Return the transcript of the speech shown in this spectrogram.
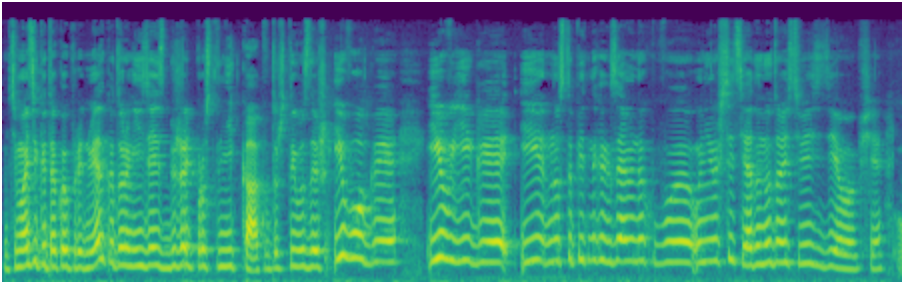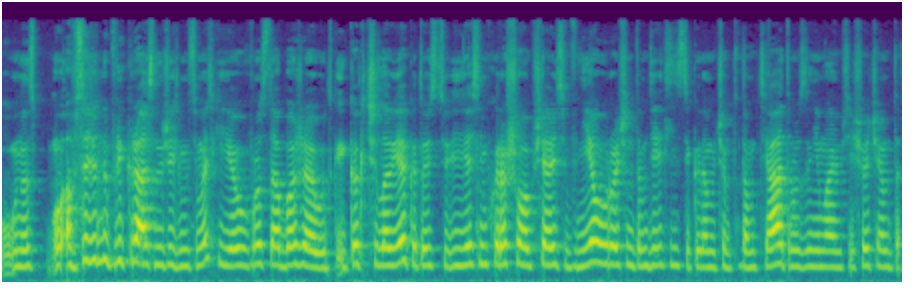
Математика такой предмет, который нельзя избежать просто никак, потому что ты его сдаешь и в ОГЭ, и в ЕГЭ, и на вступительных экзаменах в университеты, ну, то есть везде вообще. У нас абсолютно прекрасный учитель математики, я его просто обожаю, вот и как человека, то есть я с ним хорошо общаюсь вне урочной там деятельности, когда мы чем-то там театром занимаемся, еще чем-то.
